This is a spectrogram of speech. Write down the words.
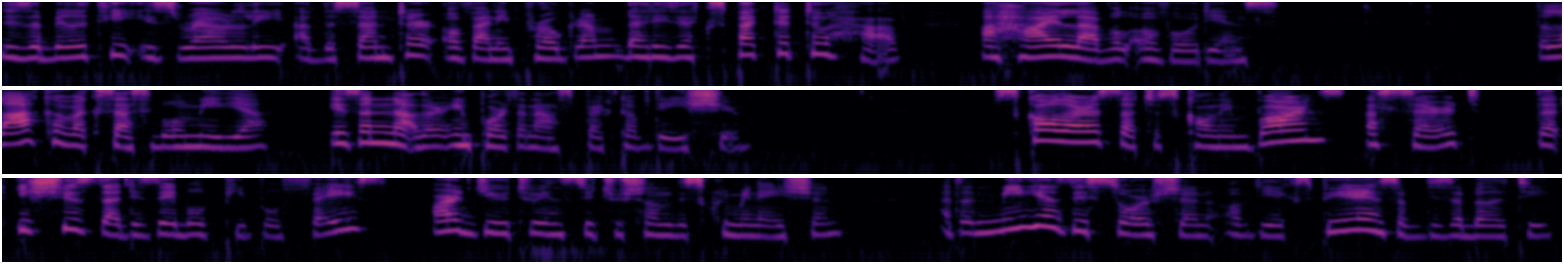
Disability is rarely at the center of any program that is expected to have a high level of audience. The lack of accessible media is another important aspect of the issue. Scholars such as Colin Barnes assert that issues that disabled people face are due to institutional discrimination and that media's distortion of the experience of disability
